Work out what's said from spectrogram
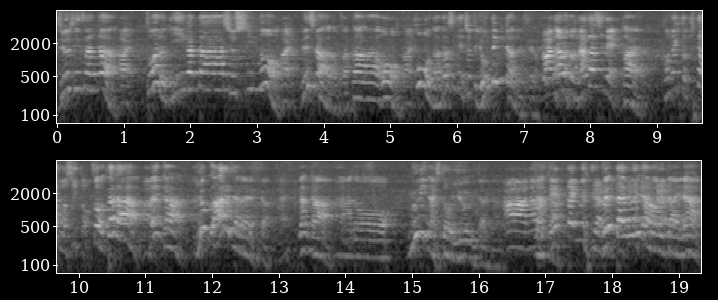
重心さんが、はい。とある新潟出身のはい。レスラーの方を、はい。ほぼ名指しでちょっと呼んでみたんですよ、あ、なるほど。名指しで、はこの人来てほしいと。い、。そうただ、はい。なんかよくあるじゃないですか、い。なんか、あのー無理な人を言うみたいな。あー、なるほど。絶対無理だろ。絶対無理だろうみたいな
